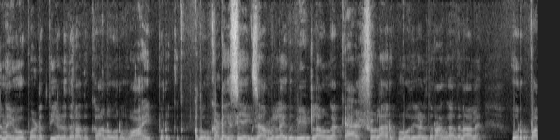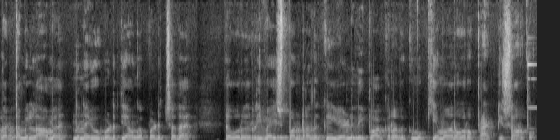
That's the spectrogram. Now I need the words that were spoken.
நினைவுபடுத்தி எழுதுறதுக்கான ஒரு வாய்ப்பு இருக்குது. அதுவும் கடைசி எக்ஸாம் இல்லை இது வீட்டில் அவங்க கேஷுவலாக இருக்கும்போது எழுதுறாங்க. அதனால் ஒரு பதட்டம் இல்லாமல் நினைவுபடுத்தி அவங்க படித்ததை ஒரு ரிவைஸ் பண்ணுறதுக்கு எழுதி பார்க்குறதுக்கு முக்கியமான ஒரு ப்ராக்டிஸாக இருக்கும்.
